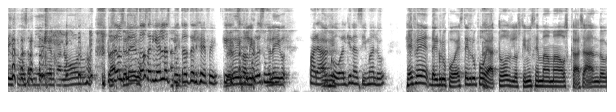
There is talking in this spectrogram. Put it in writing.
y toda esa mierda. No, no, no. O sea, ustedes digo- dos serían las putas del jefe, que yo le digo al- seguro es yo un le digo- paraco o alguien así malo. Jefe del grupo, este grupo, vea, todos los tiene usted mamados, cazando,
